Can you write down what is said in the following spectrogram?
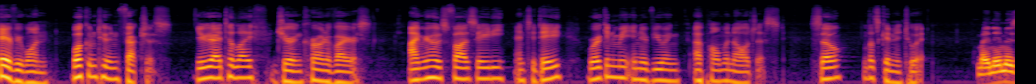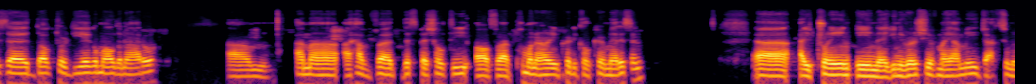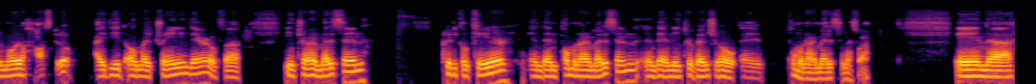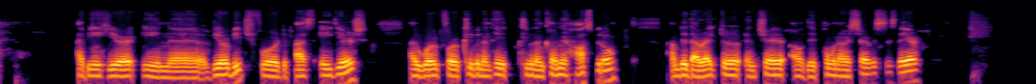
Hey everyone, welcome to Infectious, your guide to life during coronavirus. I'm your host Faz Zaidi, and today we're going to be interviewing a pulmonologist. So let's get into it. My name is uh, Dr. Diego Maldonado. Um, I'm a, I have uh, the specialty of uh, pulmonary critical care medicine. Uh, I train in uh, University of Miami Jackson Memorial Hospital. I did all my training there of uh, internal medicine, critical care, and then pulmonary medicine, and then interventional uh, pulmonary medicine as well. And uh, I've been here in uh, Vero Beach for the past eight years. I work for Cleveland Cleveland Clinic Hospital. I'm the director and chair of the pulmonary services there.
